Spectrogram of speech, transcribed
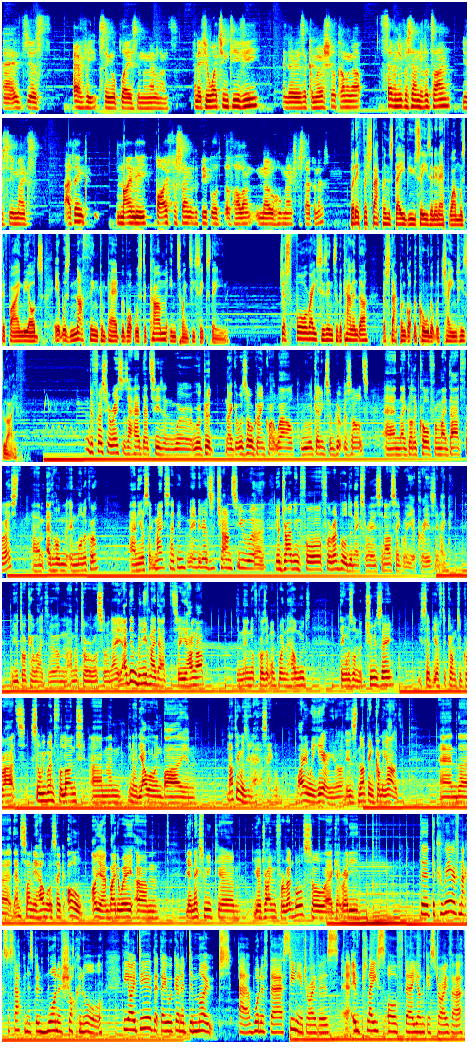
And it's just every single place in the Netherlands. And if you're watching TV and there is a commercial coming up, 70% of the time, you see Max. I think 95% of the people of, of Holland know who Max Verstappen is. But if Verstappen's debut season in F1 was defying the odds, it was nothing compared with what was to come in 2016. Just four races into the calendar, Verstappen got the call that would change his life. The first few races I had that season were, were good. Like it was all going quite well. We were getting some good results. And I got a call from my dad first um, at home in Monaco. And he was like, Max, I think maybe there's a chance you, uh, you're driving for, for Red Bull the next race. And I was like, well, you're crazy. Like, what are you talking about? I'm, I'm a Toro Rosso. And I, I didn't believe my dad. So he hung up. And then, of course, at one point, Helmut, I think it was on the Tuesday, he said, you have to come to Graz. So we went for lunch. Um, and, you know, the hour went by and nothing was, I was like, why are we here? You know, there's nothing coming out. And uh, then suddenly Helmut was like, oh, oh yeah, and by the way, um, yeah, next week um, you're driving for Red Bull, so uh, get ready. The, the career of Max Verstappen has been one of shock and awe. The idea that they were going to demote uh, one of their senior drivers uh, in place of their youngest driver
